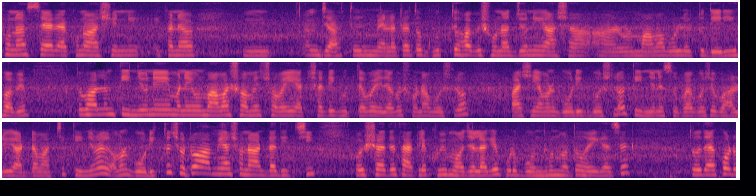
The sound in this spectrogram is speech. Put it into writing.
সোনার স্যার এখনও আসেননি। এখানে যা, তো মেলাটা তো ঘুরতে হবে সোনার জন্যই আসা। আর ওর মামা বলল একটু দেরি হবে। তো ভাবলাম তিনজনে মানে ওর মামার সমেত সবাই একসাথে ঘুরতে এই দেখো সোনা বসল পাশে আমার গরিব বসল, তিনজনে সোফায় বসে ভালোই আড্ডা মারছি। তিনজনে, আমার গরিব তো ছোটো, আমি আর সোনা আড্ডা দিচ্ছি। ওর সাথে থাকলে খুবই মজা লাগে, পুরো বন্ধুর মতো হয়ে গেছে। তো দেখো ওর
